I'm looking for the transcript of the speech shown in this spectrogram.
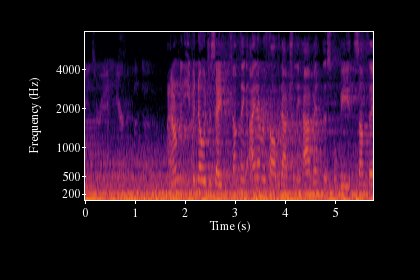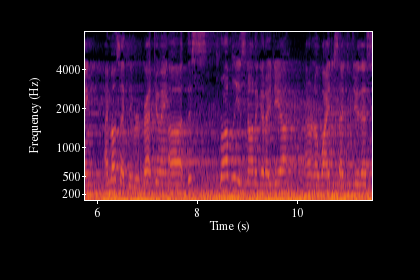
Pizzeria here. Puggo's. I don't even know what to say. Something I never thought would actually happen. This will be something I most likely regret doing. Uh, this probably is not a good idea. I don't know why I decided to do this.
